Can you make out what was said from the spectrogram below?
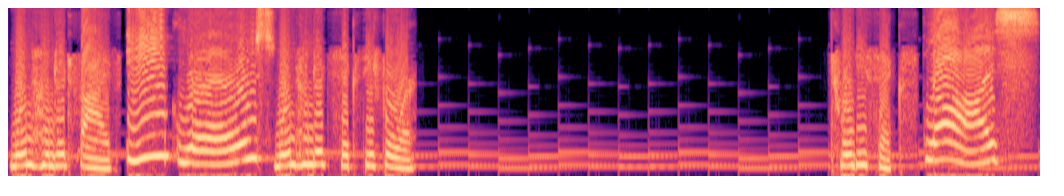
105 equals 164 26 plus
